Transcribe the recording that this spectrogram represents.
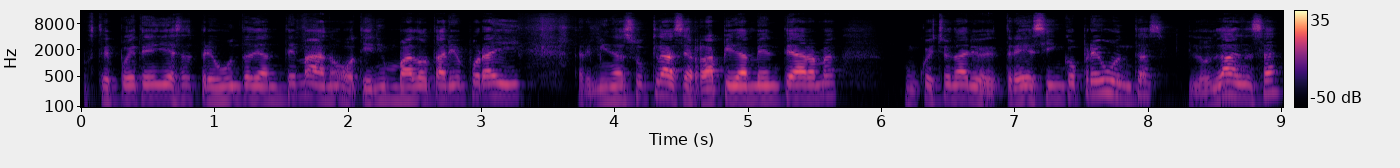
Usted puede tener esas preguntas de antemano o tiene un balotario por ahí, termina su clase, rápidamente arma un cuestionario de tres, cinco preguntas, lo lanza,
